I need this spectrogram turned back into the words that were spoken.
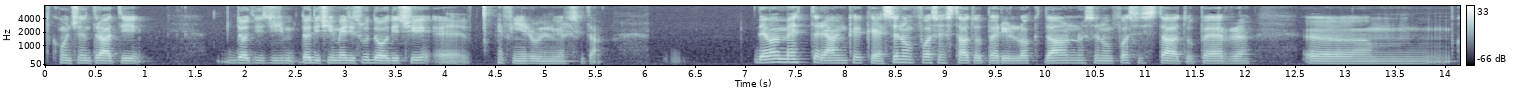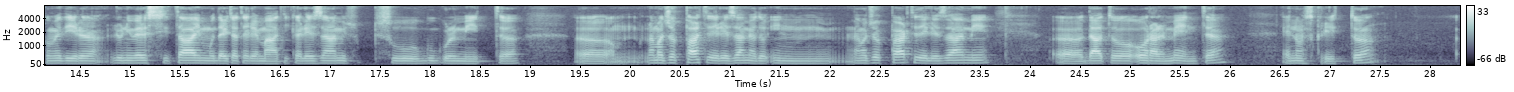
concentrati 12, 12 mesi su 12 e, e finire l'università. Devo ammettere anche che se non fosse stato per il lockdown, se non fosse stato per ehm, come dire, l'università in modalità telematica, gli esami su, su Google Meet, ehm, la maggior parte degli esami, ad, in, maggior parte degli esami eh, dato oralmente e non scritto,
